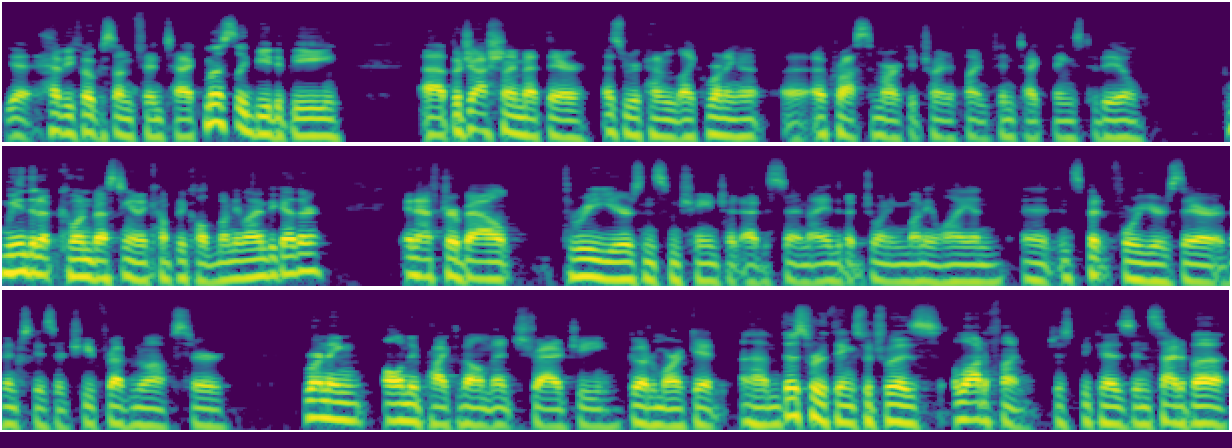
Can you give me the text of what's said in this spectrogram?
yeah, heavy focus on fintech, mostly B2B. Uh, but Josh and I met there as we were kind of like running a, a, across the market trying to find fintech things to do. We ended up co investing in a company called MoneyLion together. And after about three years and some change at Edison, I ended up joining MoneyLion and, and spent four years there, eventually as their chief revenue officer, running all new product development strategy, go to market, um, those sort of things, which was a lot of fun just because inside of a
